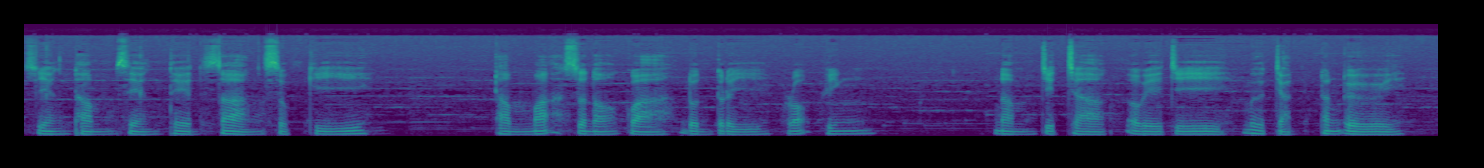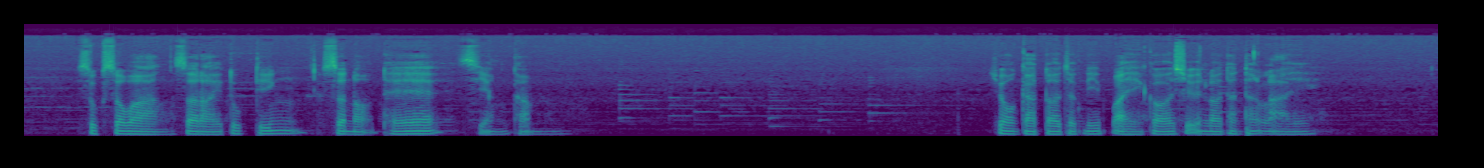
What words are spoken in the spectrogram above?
เสียงธรรมเสียงเทศสร้างสุขีธรรมะสนอกว่าดนตรี เพราะพิงนำจิตจากอเวจีมืดจัดท่านเอ่ย สุขสว่างสลายทุกทิ้ง สนอแท้เสียงธรรม ช่วงกาสต่อจากนี้ไปก็เชิญเราท่านทั้งหลาย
